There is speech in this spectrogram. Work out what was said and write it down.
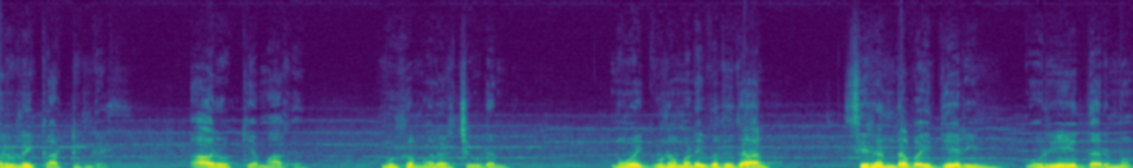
கருணை காட்டுங்கள். ஆரோக்கியமாக முக மலர்ச்சியுடன் நோய் குணமடைவதுதான் சிறந்த வைத்தியரின் ஒரே தர்மம்.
